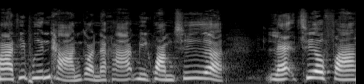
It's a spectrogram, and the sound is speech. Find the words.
มาที่พื้นฐานก่อนนะคะ มีความเชื่อและเชื่อฟัง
